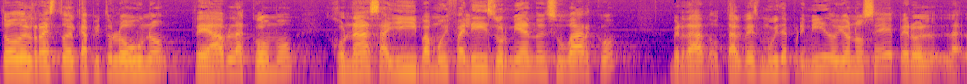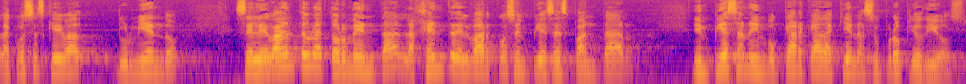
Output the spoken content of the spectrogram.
todo el resto del capítulo 1 te habla cómo Jonás ahí iba muy feliz durmiendo en su barco, ¿verdad? O tal vez muy deprimido, yo no sé, pero la, la cosa es que iba durmiendo. Se levanta una tormenta, la gente del barco se empieza a espantar, empiezan a invocar cada quien a su propio Dios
